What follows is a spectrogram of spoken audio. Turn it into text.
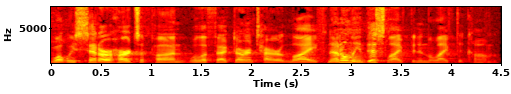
what we set our hearts upon will affect our entire life, not only in this life, but in the life to come,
